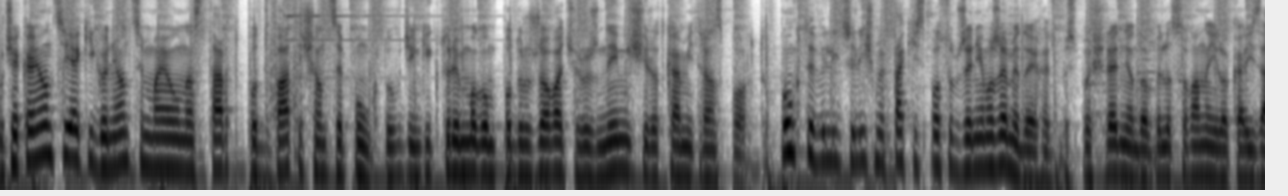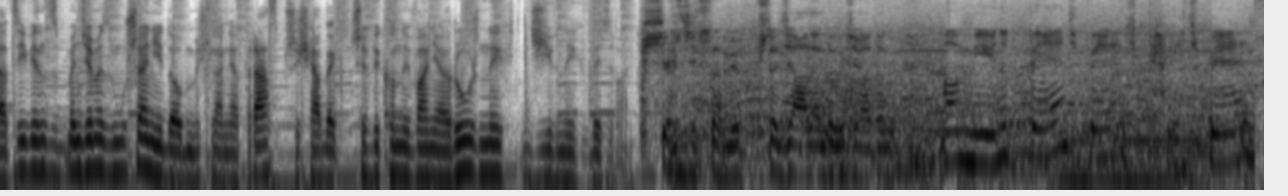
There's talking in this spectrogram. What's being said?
Uciekający jak i goniący mają na start po 2000 punktów, dzięki którym mogą podróżować różnymi środkami transportu. Punkty wyliczyliśmy w taki sposób, że nie możemy dojechać bezpośrednio do wylosowanej lokalizacji, więc będziemy zmuszeni do obmyślania tras, przysiadek czy wykonywania różnych dziwnych wyzwań. Siedzi sobie w przedziale ludzie, a ten mam minut 5, 5, 5, 5.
